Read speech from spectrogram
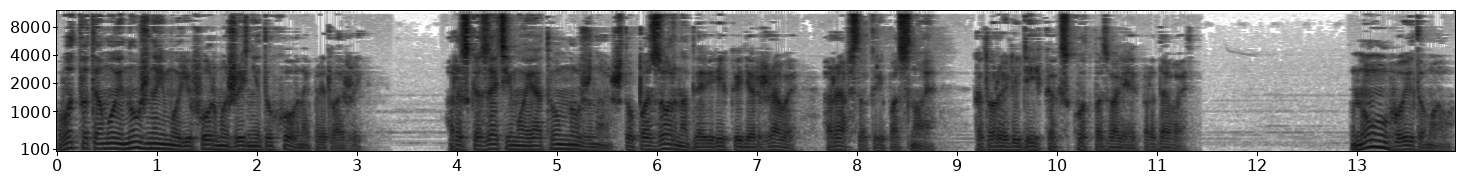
Вот потому и нужно ему реформа жизни духовной предложить. Рассказать ему и о том нужно, что позорно для великой державы рабство крепостное, которое людей как скот позволяет продавать. Ну, выдумал.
